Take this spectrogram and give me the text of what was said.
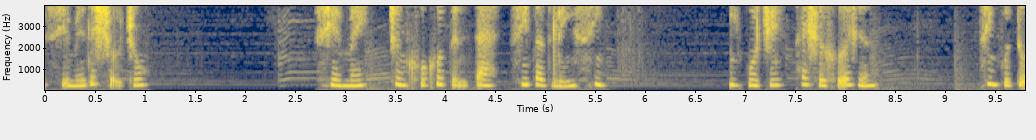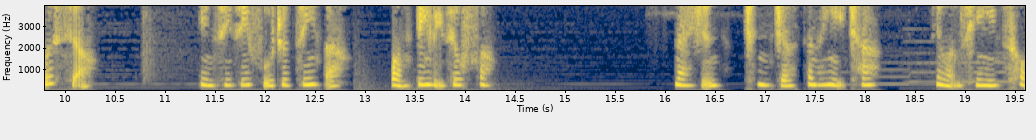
雪梅的手中。雪梅正苦苦等待鸡巴的灵性，亦不知他是何人，竟不多想，便急急扶住鸡巴，往逼里就放。那人趁着他那一插，便往前一凑，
